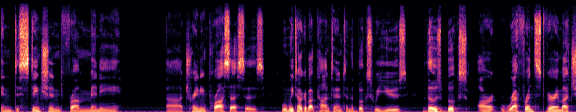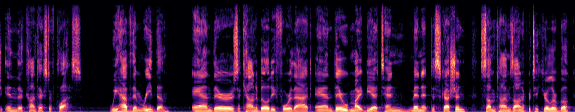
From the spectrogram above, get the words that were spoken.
in distinction from many uh, training processes, when we talk about content and the books we use, those books aren't referenced very much in the context of class. We have them read them, and there's accountability for that, and there might be a 10 minute discussion sometimes on a particular book.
